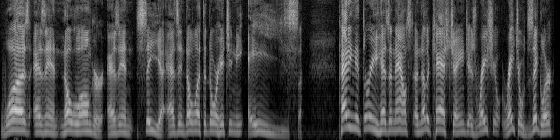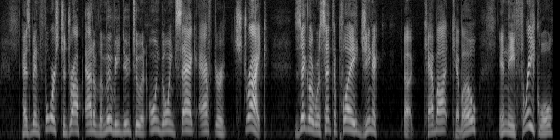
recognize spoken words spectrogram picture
Was as in no longer, as in see ya, as in don't let the door hit you in the A's. Paddington 3 has announced another cast change as Rachel, Rachel Zegler has been forced to drop out of the movie due to an ongoing SAG-AFTRA strike. Zegler was set to play Gina uh, Cabot, Cabot in the threequel,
